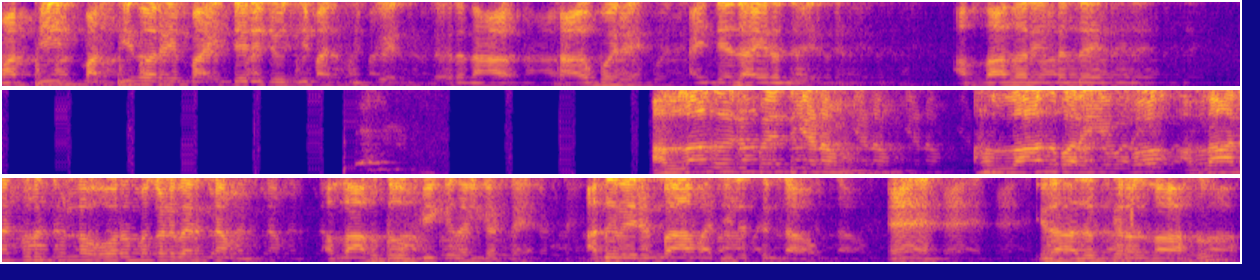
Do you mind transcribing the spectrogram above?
മത്തി മത്തി എന്ന് പറയുമ്പോ അതിന്റെ ഒരു രുചി മനസ്സിക്ക് വരുന്നുണ്ട്. ഒരു നാകുമ്പോ ഒരു അതിന്റെതായൊരു ഇത് വരുന്നുണ്ട്. അള്ളാന്ന് പറയുമ്പോ എന്ത് വരുന്നുണ്ട്? അള്ളാന്ന് വരുമ്പോ എന്ത് ചെയ്യണം? അള്ളാന്ന് പറയുമ്പോ അള്ളാഹിനെ കുറിച്ചുള്ള ഓർമ്മകൾ വരണം. അള്ളാഹു തൗഫീക്ക് നൽകട്ടെ. അത് വരുമ്പോ ആ വചനത്തുണ്ടാവും. ഏ? ഇതാ അള്ളാഹു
